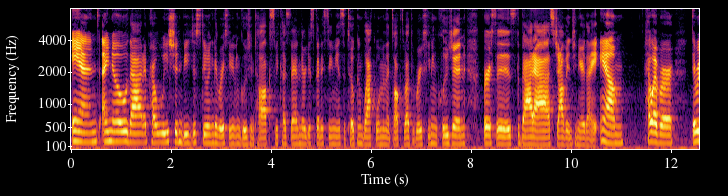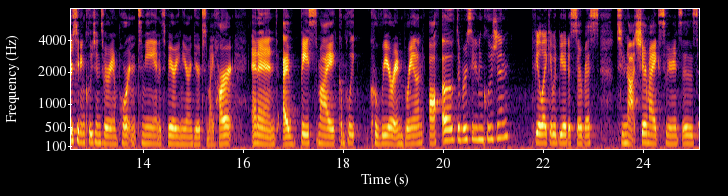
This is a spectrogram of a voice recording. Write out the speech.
And I know that I probably shouldn't be just doing diversity and inclusion talks because then they're just going to see me as a token black woman that talks about diversity and inclusion versus the badass Java engineer that I am. However, diversity and inclusion is very important to me and it's very near and dear to my heart. And, and I've based my complete career and brand off of diversity and inclusion. I feel like it would be a disservice to not share my experiences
